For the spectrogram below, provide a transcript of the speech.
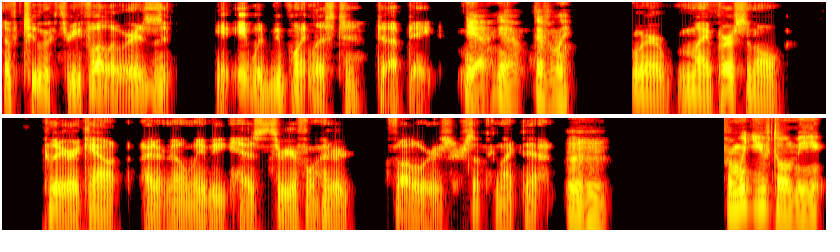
have two or three followers it, it would be pointless to, to update. Yeah, yeah, definitely. Where my personal Twitter account, I don't know, maybe has three or four hundred followers or something like that. Mm-hmm. From what you've told me,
